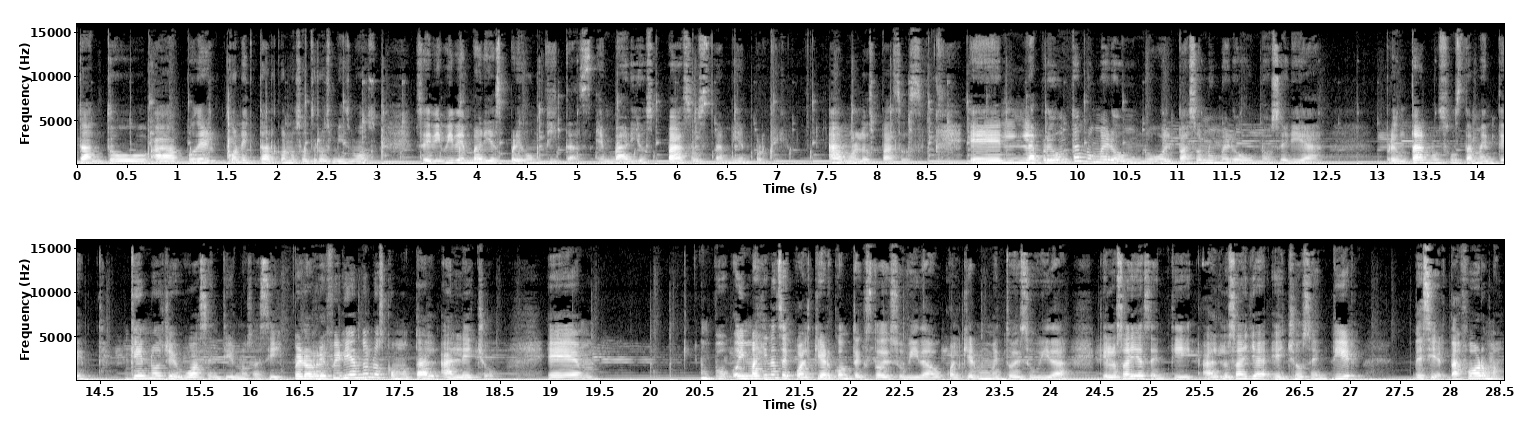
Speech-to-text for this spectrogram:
tanto a poder conectar con nosotros mismos se divide en varias preguntitas, en varios pasos también, porque amo los pasos. la pregunta número uno, o el paso número uno sería preguntarnos justamente qué nos llevó a sentirnos así, pero refiriéndonos como tal al hecho. Em, imagínense cualquier contexto de su vida o cualquier momento de su vida que los haya, los haya hecho sentir de cierta forma.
